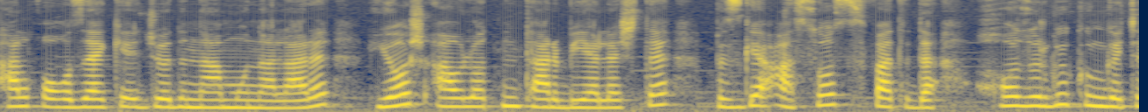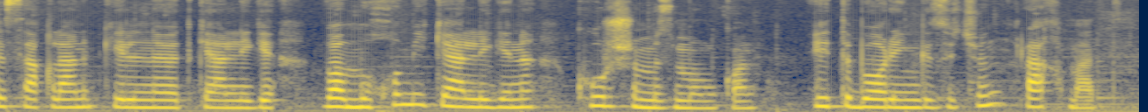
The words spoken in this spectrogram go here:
xalq og'zaki ijodi namunalari yosh avlodni tarbiyalashda bizga asos sifatida hozirgi kungacha saqlanib kelinayotganligi va muhim ekanligini ko'rishimiz mumkin. E'tiboringiz uchun rahmat.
